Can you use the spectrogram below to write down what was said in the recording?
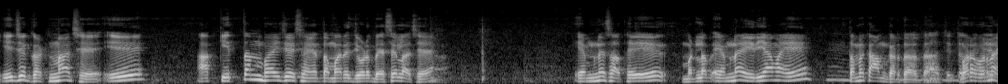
એ જે ઘટના છે એ આ કેતનભાઈ જે છે તમારે જોડે બેસેલા છે. એમને સાથે એ મતલબ એમના એરિયામાં એ તમે કામ કરતા હતા. બરાબર ને.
